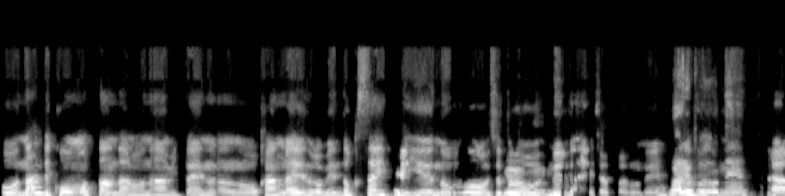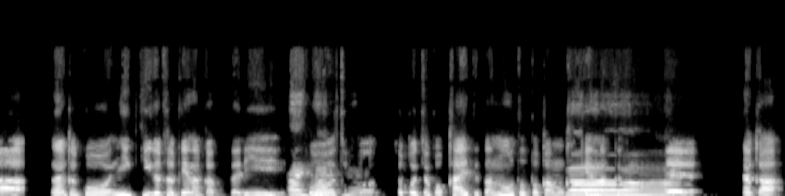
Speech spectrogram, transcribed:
こうなんでこう思ったんだろうな、みたいなのを考えるのがめんどくさいっていうのも、ちょっうとこう、めんうん。だえちゃったのね。なるほどね。だからなんかこう、日記が書けなかったり、はいはこう、ちょいはい。こちょこちょこ書いてたノートとかも書けなくて、なんか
